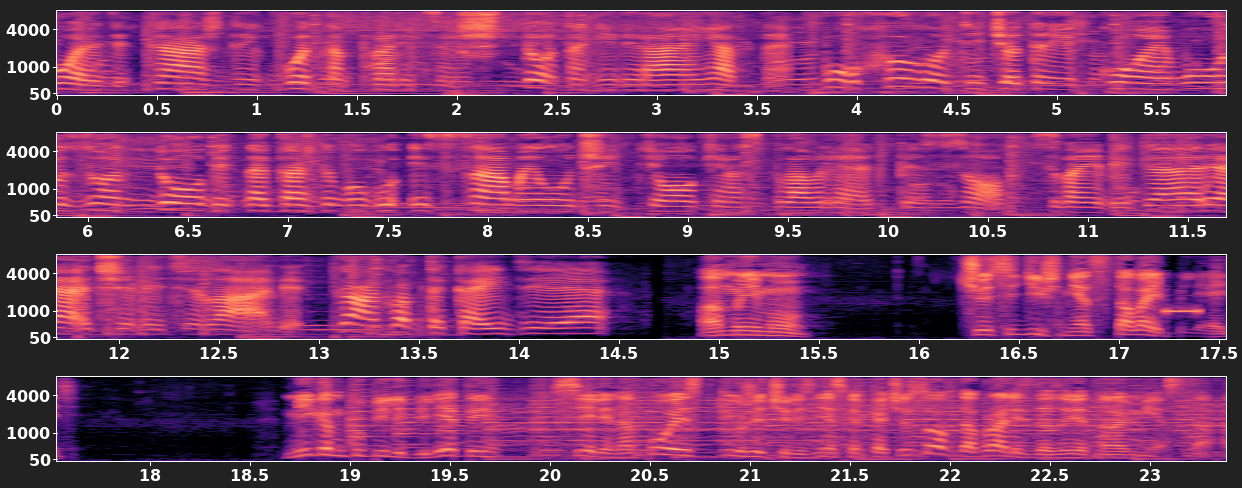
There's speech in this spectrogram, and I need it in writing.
городе. Каждый год там творится что-то невероятное. Бухло течет рекой, музон долбит на каждом углу и самые лучшие телки расплавляют песок своими горячими телами. Как вам такая идея? а мы ему, чё сидишь, не отставай, блядь. Мигом купили билеты, сели на поезд и уже через несколько часов добрались до заветного места.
